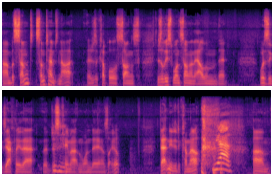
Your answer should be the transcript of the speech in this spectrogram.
Um, but some sometimes not. There's a couple of songs. There's at least one song on the album that was exactly that. That just came out in one day, and I was like, oh, that needed to come out. Yeah. um,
